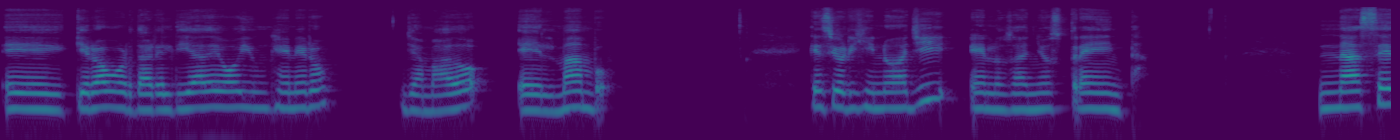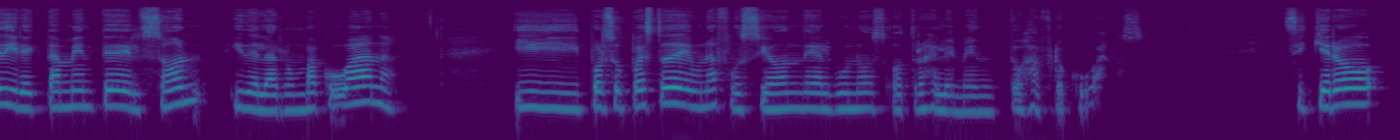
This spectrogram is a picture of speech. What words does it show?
Eh, quiero abordar el día de hoy un género llamado el mambo, que se originó allí en los años 30 nace directamente del son y de la rumba cubana y por supuesto de una fusión de algunos otros elementos afrocubanos. Si quiero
